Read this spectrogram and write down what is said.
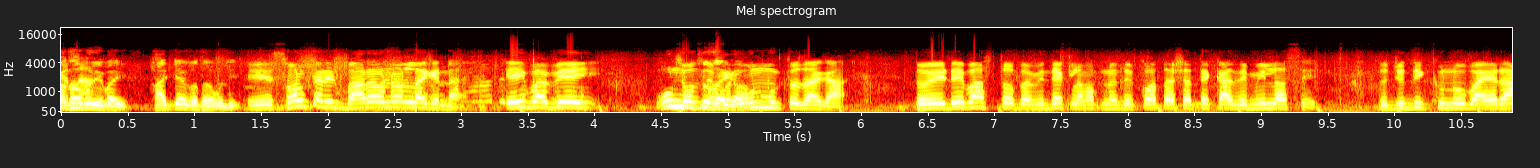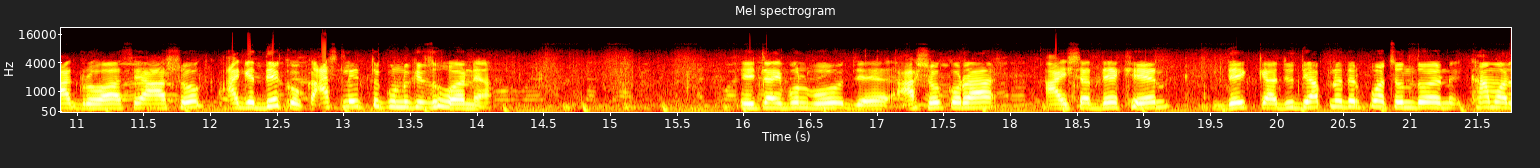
কথা না। বলি ভাই হাটিয়ার কথা বলি। এ সরকারের ভাড়াও নেওয়ার লাগে না। এইভাবেই উন্মুক্ত জায়গা। উন্মুক্ত জায়গা। তো এটাই বাস্তব আমি দেখলাম আপনাদের কথার সাথে কাজে মিল আছে। তো যদি কোনো ভাইয়ের আগ্রহ আছে আসুক আগে দেখুক আসলেই তো কোনো কিছু হয় না। এটাই বলব যে আসুক করা আয়সা দেখেন দেখা যদি আপনাদের পছন্দ খামার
